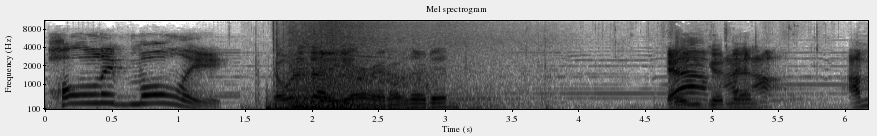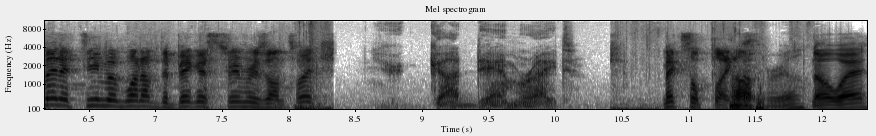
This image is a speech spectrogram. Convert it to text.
Holy moly! Yo, what does that Yeah, you mean? alright over there, dude? Yeah, Are you good, man? I, I'm in a team with one of the biggest streamers on Twitch, You're Goddamn right. MixelPlx. Oh, for real? No way.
